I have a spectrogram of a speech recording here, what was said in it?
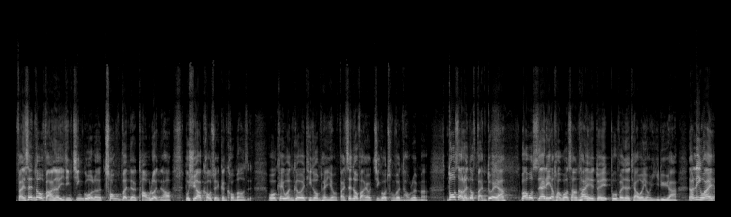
反渗透法呢已经经过了充分的讨论的哈，不需要口水跟扣帽子。我可以问各位听众朋友，反渗透法有经过充分讨论吗？多少人都反对啊，包括时代力量黄国昌，他也对部分的条文有疑虑啊。那另外。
